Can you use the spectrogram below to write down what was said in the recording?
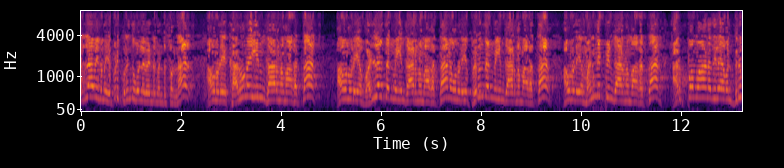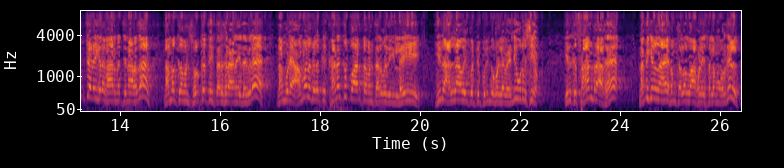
அல்லாவை நம்ம எப்படி புரிந்து கொள்ள வேண்டும் என்று சொன்னால் அவனுடைய கருணையின் காரணமாகத்தான் அவனுடைய வள்ளல் தன்மையின் காரணமாகத்தான் அவனுடைய பெருந்தன்மையின் காரணமாகத்தான் அவனுடைய மன்னிப்பின் காரணமாகத்தான் அற்பமானதில் அவன் திருப்தி அடைகிற காரணத்தினாலதான் நமக்கு அவன் சொர்க்கத்தை தருகிறானே தவிர நம்முடைய அமல்களுக்கு கணக்கு பார்த்து அவன் தருவது இல்லை. இது அல்லாவை பற்றி புரிந்து கொள்ள வேண்டிய ஒரு விஷயம். இதுக்கு சான்றாக நபிகள் நாயகம் சல்லாஹ் அலையம் அவர்கள்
